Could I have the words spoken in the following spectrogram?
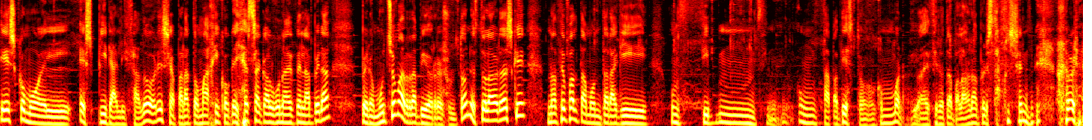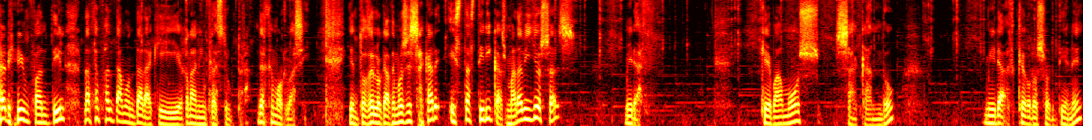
es como el espiralizador, ese aparato mágico que ya saca alguna vez en la pera, pero mucho más rápido resultó. Esto la verdad es que no hace falta montar aquí un, mm, un zapatiesto, bueno, iba a decir otra palabra, pero estamos en horario infantil, no hace falta montar aquí gran infraestructura, dejémoslo así. Y entonces lo que hacemos es sacar estas tiricas maravillosas, mirad, que vamos sacando Mirad qué grosor tiene.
